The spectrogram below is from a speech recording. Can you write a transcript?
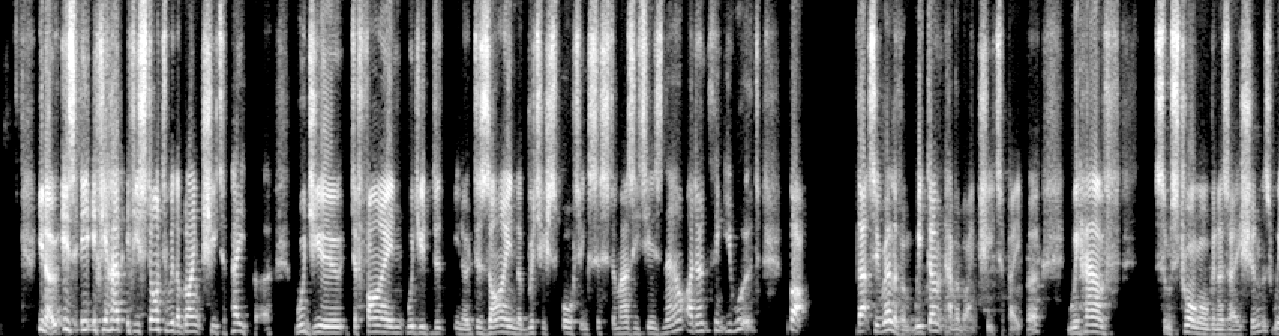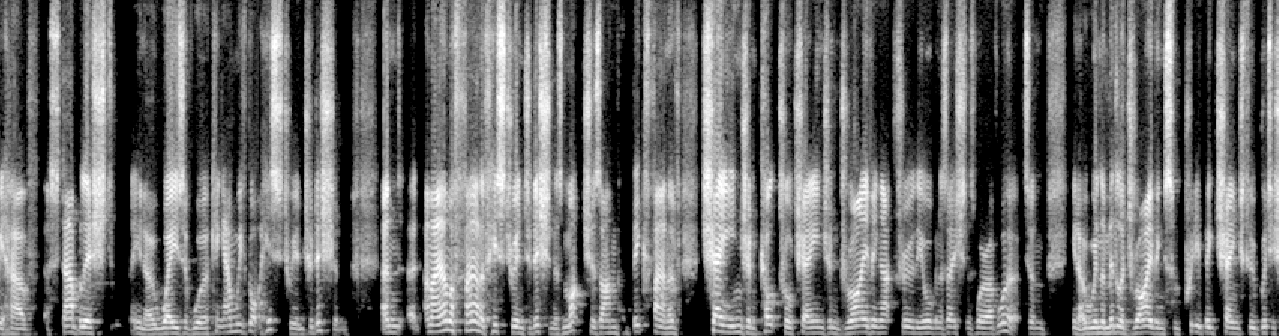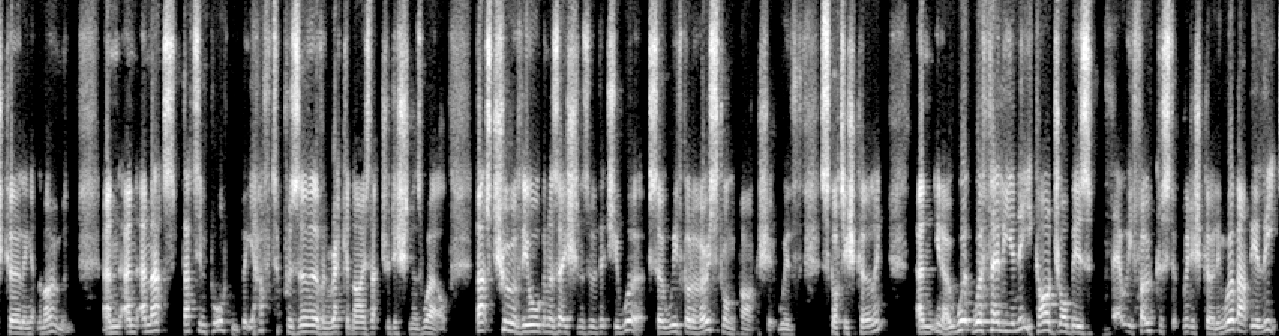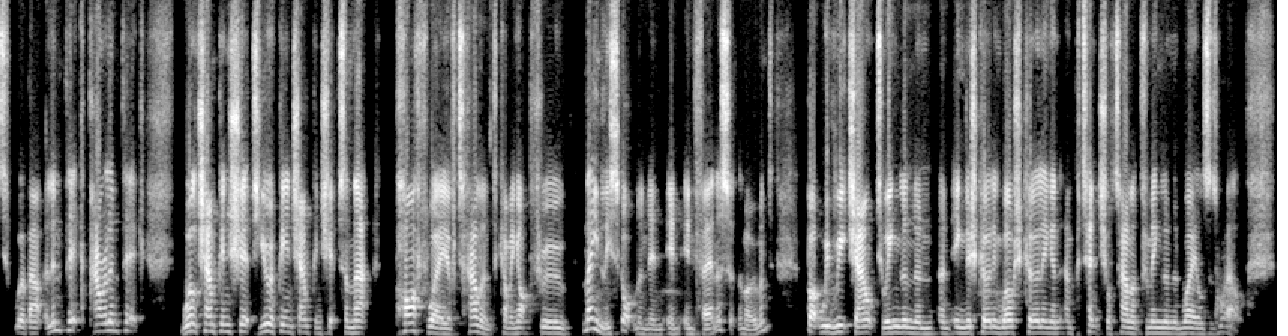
you know is if you had if you started with a blank sheet of paper would you define would you de, you know design the british sporting system as it is now i don't think you would but that's irrelevant. We don't have a blank sheet of paper. We have some strong organizations. We have established you know ways of working and we've got history and tradition. And and i am a fan of history and tradition as much as i'm a big fan of change and cultural change and driving that through the organizations where i've worked. And you know we're in the middle of driving some pretty big change through british curling at the moment. And and and that's that's important but you have to preserve and recognize that tradition as well. That's true of the organizations with which you work. So we've got a very strong partnership with scottish curling and you know we're, we're fairly unique. Our job is very focused at british curling. We're about the elite. We're about olympic paralympic world championships european championships and that pathway of talent coming up through mainly scotland in, in, in fairness at the moment but we reach out to England and, and English curling, Welsh curling, and, and, potential talent from England and Wales as well.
